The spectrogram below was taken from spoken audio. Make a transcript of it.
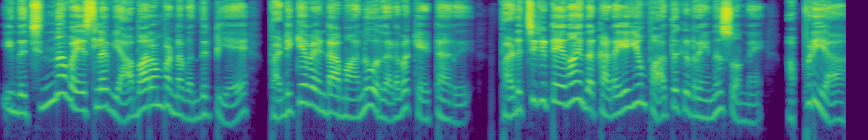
இந்த சின்ன வயசுல வியாபாரம் பண்ண வந்துட்டியே படிக்க வேண்டாமான்னு ஒரு தடவை கேட்டாரு. படிச்சுக்கிட்டே தான் இந்த கடையையும் பாத்துக்கிடுறேன்னு சொன்னேன். அப்படியா?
